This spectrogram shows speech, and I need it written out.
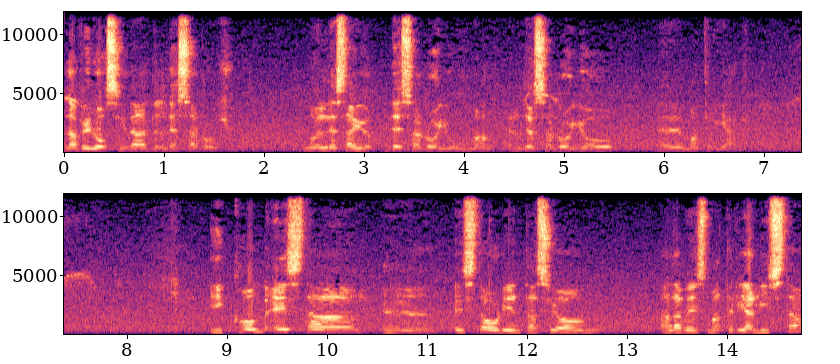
la velocidad del desarrollo. No el desarrollo humano, el desarrollo material y con esta, eh, esta orientación a la vez materialista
